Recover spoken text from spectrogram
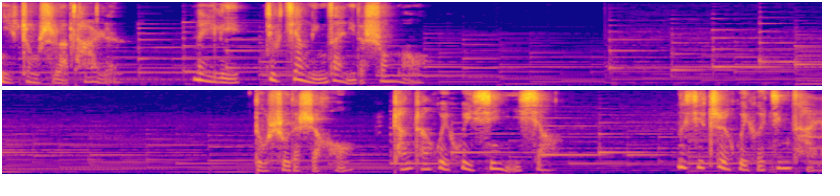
你重视了他人，魅力就降临在你的双眸。读书的时候，常常会会心一笑。那些智慧和精彩，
